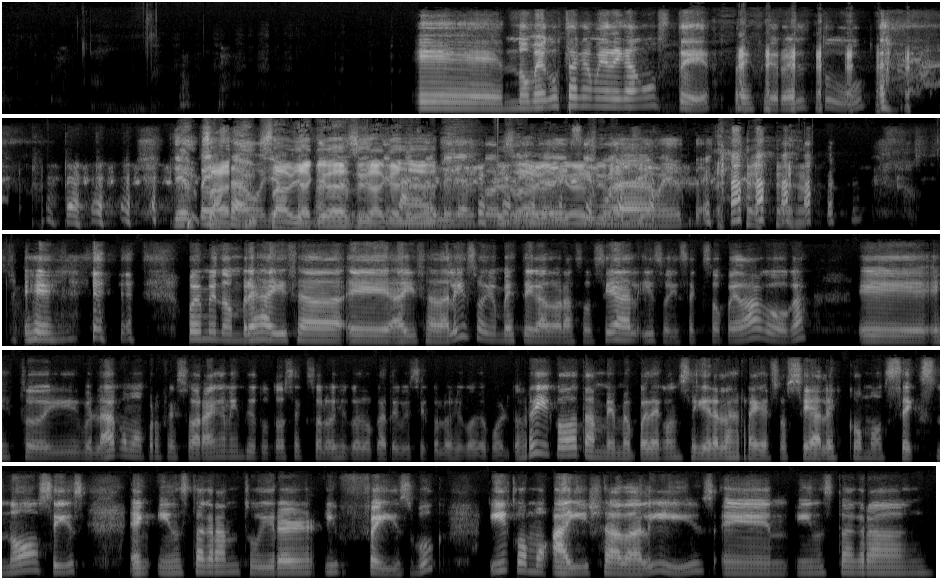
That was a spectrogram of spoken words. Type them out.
Eh, no me gusta que me digan usted, prefiero el tú. ya empezamos. sabía que iba a decir algo. Sabía que iba a decir algo. pues mi nombre es Aisha, eh, Aisha Dalí, soy investigadora social y soy sexopedagoga. Eh, estoy, ¿verdad? Como profesora en el Instituto Sexológico Educativo y Psicológico de Puerto Rico. También me puede conseguir en las redes sociales como Sexnosis en Instagram, Twitter y Facebook. Y como Aisha Dalí en Instagram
